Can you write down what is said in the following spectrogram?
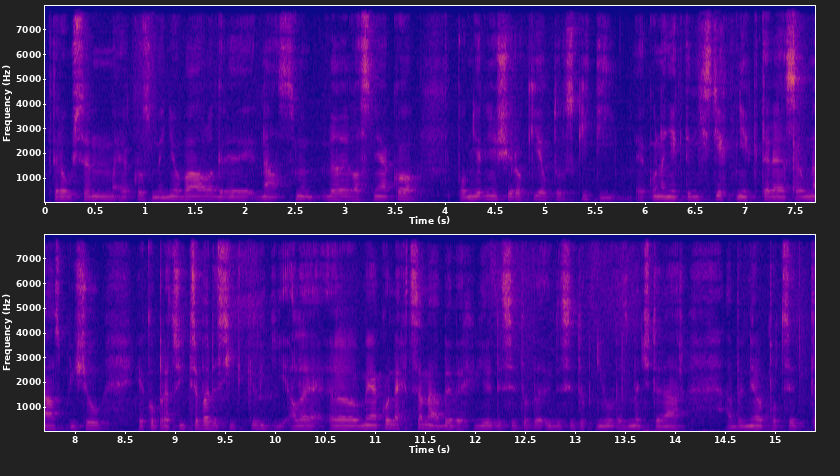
kterou jsem jako zmiňoval, kdy nás jsme byli vlastně jako poměrně široký autorský tým, jako na některých z těch knih, které se u nás píšou, jako pracují třeba desítky lidí, ale my jako nechceme, aby ve chvíli, kdy si to, kdy si to knihu vezme čtenář, aby měl pocit,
